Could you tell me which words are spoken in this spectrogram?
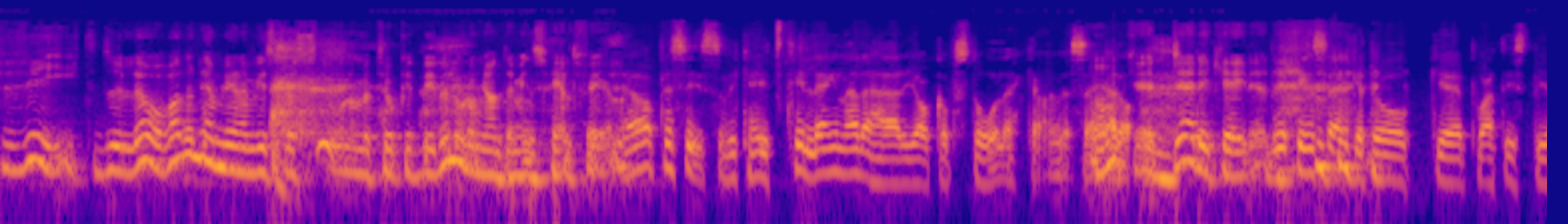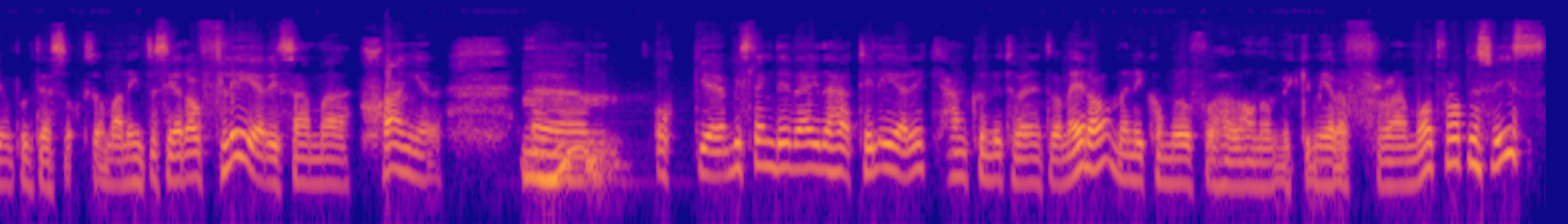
tweet. Du lovade nämligen en viss person om ett tokigt bibelord om jag inte minns helt fel. Ja, precis. Vi kan ju tillägna det här Jakob Ståhle kan man väl säga. Okay, dedicated. Det finns säkert och på artistbibeln.se också om man är intresserad av fler i samma genre. Mm. Um, och eh, vi slängde iväg det här till Erik. Han kunde tyvärr inte vara med idag men ni kommer att få höra honom mycket mer framåt förhoppningsvis.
